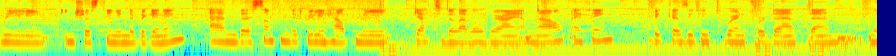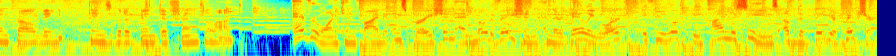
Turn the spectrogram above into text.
really interesting in the beginning, and uh, something that really helped me get to the level where I am now, I think because if it weren't for that, then then probably things would have been different a lot. Everyone can find inspiration and motivation in their daily work if you look behind the scenes of the bigger picture.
